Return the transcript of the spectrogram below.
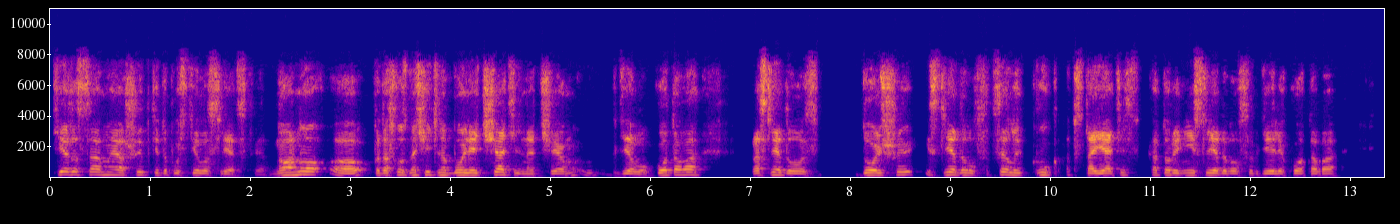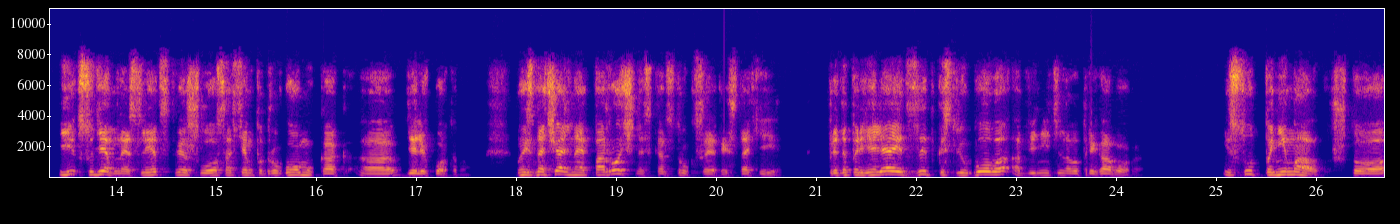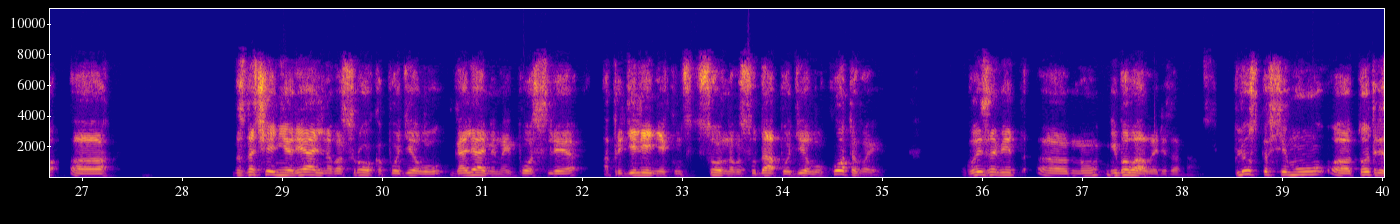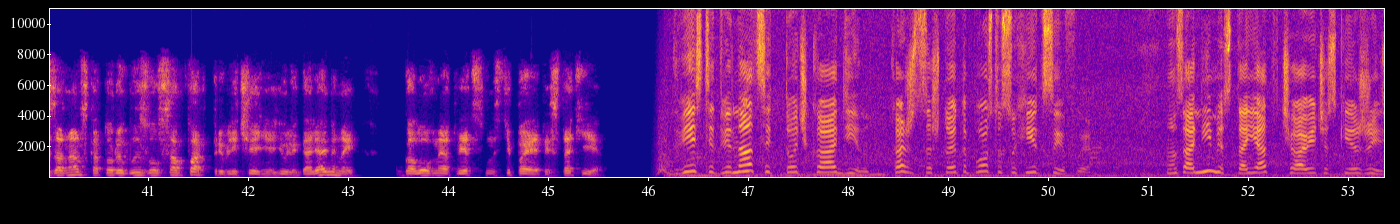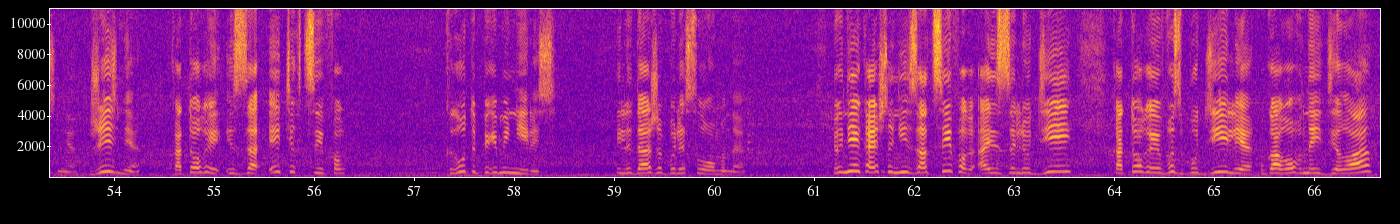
те же самые ошибки допустило следствие, но оно э, подошло значительно более тщательно, чем к делу Котова, расследовалось дольше, исследовался целый круг обстоятельств, который не исследовался в деле Котова, и судебное следствие шло совсем по-другому, как э, в деле Котова. Но изначальная порочность конструкции этой статьи предопределяет зыбкость любого обвинительного приговора. И суд понимал, что э, назначение реального срока по делу Галяминой после определения Конституционного суда по делу Котовой вызовет э, ну, небывалый резонанс. Плюс ко всему э, тот резонанс, который вызвал сам факт привлечения Юлии Галяминой уголовной ответственности по этой статье. 212.1. Кажется, что это просто сухие цифры. Но за ними стоят человеческие жизни. Жизни, которые из-за этих цифр круто переменились или даже были сломаны. Вернее, конечно, не из-за цифр, а из-за людей, которые возбудили уголовные дела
